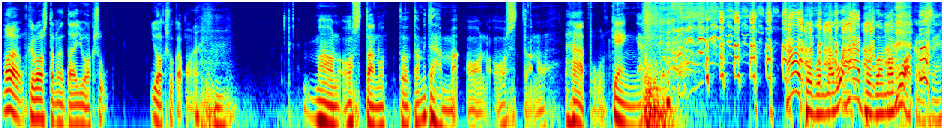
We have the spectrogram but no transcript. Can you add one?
mä oon kyllä ostanut jotain juoksu, juoksukamoja. Mä oon ostanut, tota, mitähän mä oon ostanut? Hääpuvun. Kengät. hääpuvun, mä, vu- hääpuvun mä vuokrasin.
